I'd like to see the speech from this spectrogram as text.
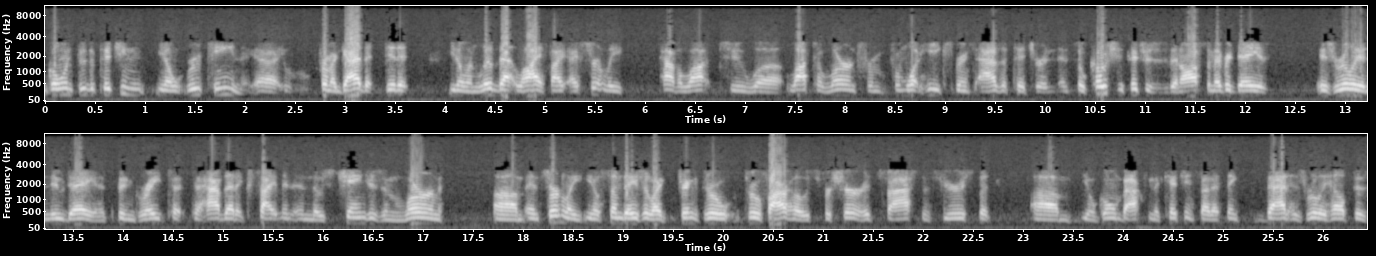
going through the pitching, you know, routine uh, from a guy that did it, you know, and lived that life. I, I certainly have a lot to uh, lot to learn from from what he experienced as a pitcher, and, and so coaching pitchers has been awesome. Every day is is really a new day, and it's been great to to have that excitement and those changes and learn. Um, and certainly, you know, some days are like drinking through through a fire hose for sure. It's fast and furious, but um, you know, going back from the catching side, I think that has really helped as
